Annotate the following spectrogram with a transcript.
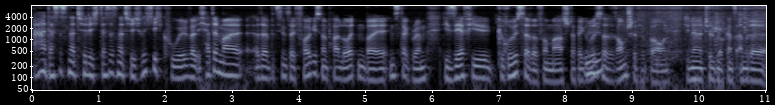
ah, das ist natürlich, das ist natürlich richtig cool, weil ich hatte mal, oder beziehungsweise folge ich so ein paar Leuten bei Instagram, die sehr viel größere vom Maßstab her, größere mhm. Raumschiffe bauen, die dann natürlich auch ganz andere,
